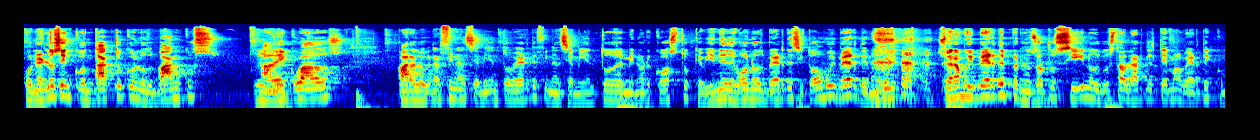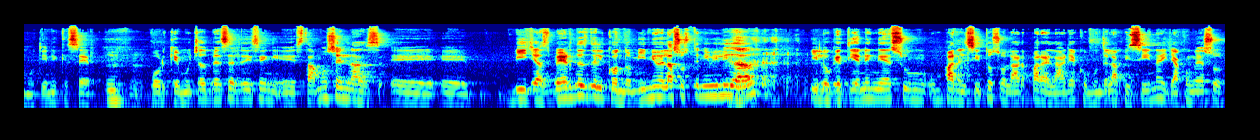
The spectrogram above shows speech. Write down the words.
ponerlos en contacto con los bancos adecuados para lograr financiamiento verde, financiamiento de menor costo, que viene de bonos verdes y todo muy verde. Muy, suena muy verde, pero nosotros sí nos gusta hablar del tema verde como tiene que ser. Porque muchas veces le dicen, eh, estamos en las eh, eh, villas verdes del condominio de la sostenibilidad y lo que tienen es un, panelcito solar para el área común de la piscina y ya con eso...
